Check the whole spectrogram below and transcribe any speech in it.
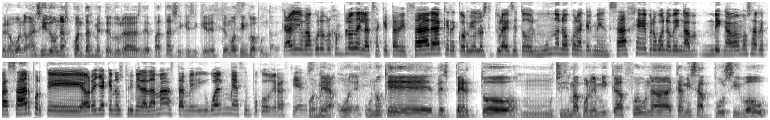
Pero bueno, han sido unas cuantas meteduras de pata, así que si quieres, tengo cinco apuntadas. Claro, yo me acuerdo, por ejemplo, de la chaqueta de Zara, que recorrió los titulares de todo el mundo, ¿no? Con aquel mensaje. Pero bueno, venga, venga, vamos a repasar, porque ahora ya que no es primera dama, hasta me- igual me hace un poco gracia. Pues mira, eh, uno que despertó muchísima polémica fue una camisa Pussy Bow.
